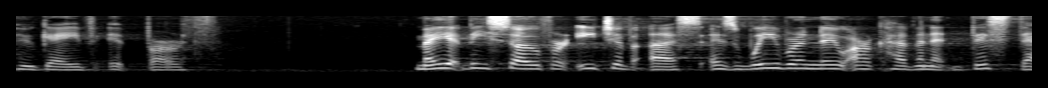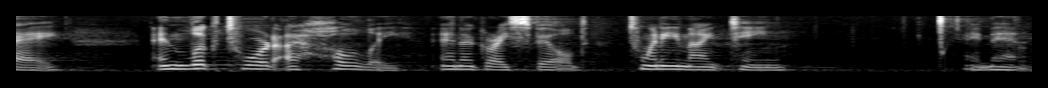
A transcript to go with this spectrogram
who gave it birth. May it be so for each of us as we renew our covenant this day and look toward a holy and a grace filled 2019. Amen.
